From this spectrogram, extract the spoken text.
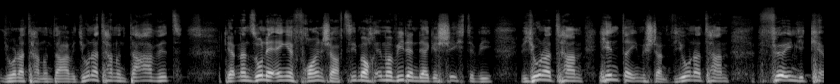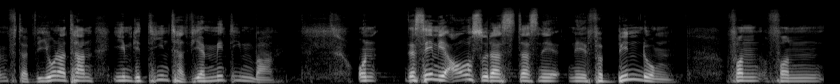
Jonathan und David. Jonathan und David, die hatten dann so eine enge Freundschaft. Sieht man auch immer wieder in der Geschichte, wie, wie Jonathan hinter ihm stand, wie Jonathan für ihn gekämpft hat, wie Jonathan ihm gedient hat, wie er mit ihm war. Und das sehen wir auch so, dass, dass eine, eine Verbindung von, von,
